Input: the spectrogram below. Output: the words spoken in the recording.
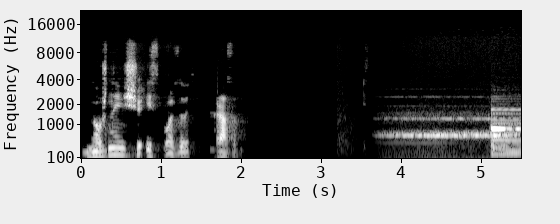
Нужно еще использовать разум. thank you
